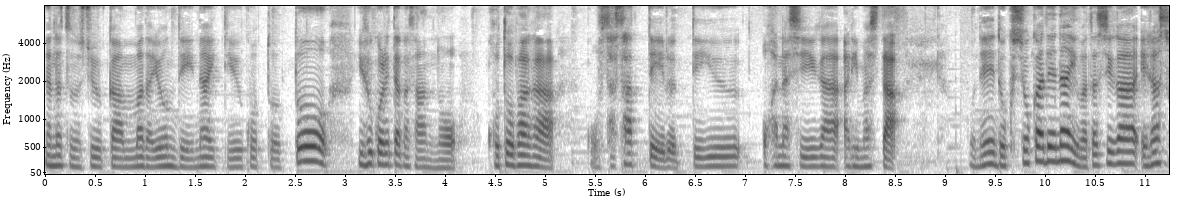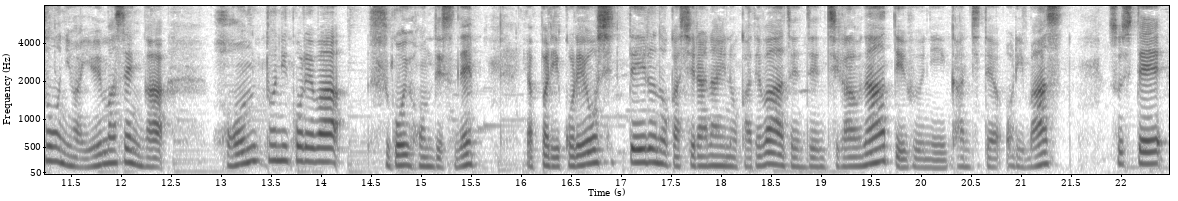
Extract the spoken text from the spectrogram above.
7つの習慣まだ読んでいないっていうこととゆふこれたかさんの言葉がこう刺さっているっていうお話がありました。ね、読書家でない私が偉そうには言えませんが本当にこれはすごい本ですね。やっぱりこれを知っているのか知らないのかでは全然違うなっていうふうに感じております。そして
